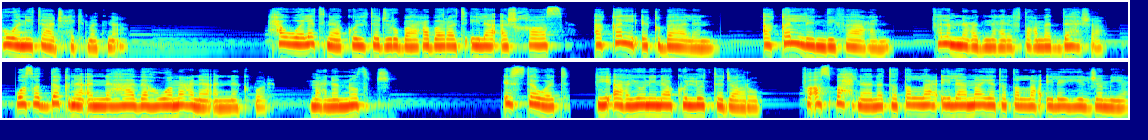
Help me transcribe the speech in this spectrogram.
هو نتاج حكمتنا. حولتنا كل تجربة عبرت إلى أشخاص أقل اقبالا أقل اندفاعا فلم نعد نعرف طعم الدهشة وصدقنا أن هذا هو معنى ان نكبر معنى النضج. استوت في أعيننا كل التجارب فأصبحنا نتطلع إلى ما يتطلع إليه الجميع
